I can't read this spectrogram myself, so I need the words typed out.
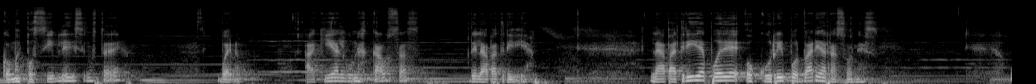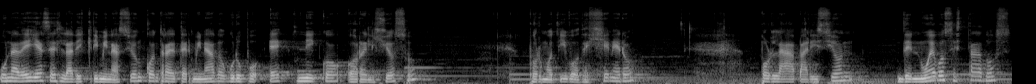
¿Cómo es posible, dicen ustedes? Bueno, aquí algunas causas de la apatridia. La apatridia puede ocurrir por varias razones. Una de ellas es la discriminación contra determinado grupo étnico o religioso, por motivos de género, por la aparición de nuevos estados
